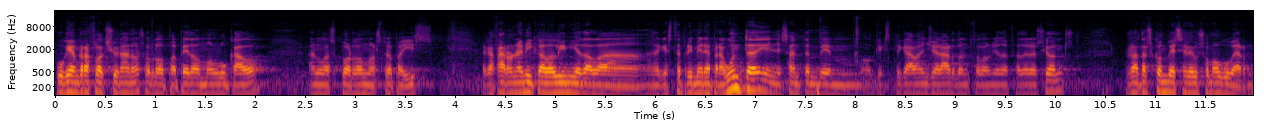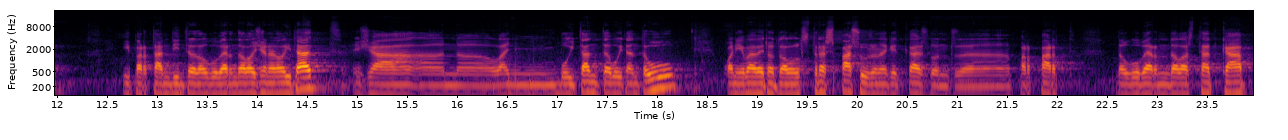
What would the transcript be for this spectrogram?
puguem reflexionar no, sobre el paper del món local en l'esport del nostre país. Agafant una mica la línia d'aquesta primera pregunta i enllaçant també amb el que explicava en Gerard doncs, de la Unió de Federacions, nosaltres, com bé sabeu, som el govern. I, per tant, dintre del govern de la Generalitat, ja en l'any 80-81, quan hi va haver tots els traspassos, en aquest cas, doncs, eh, per part del govern de l'Estat cap,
